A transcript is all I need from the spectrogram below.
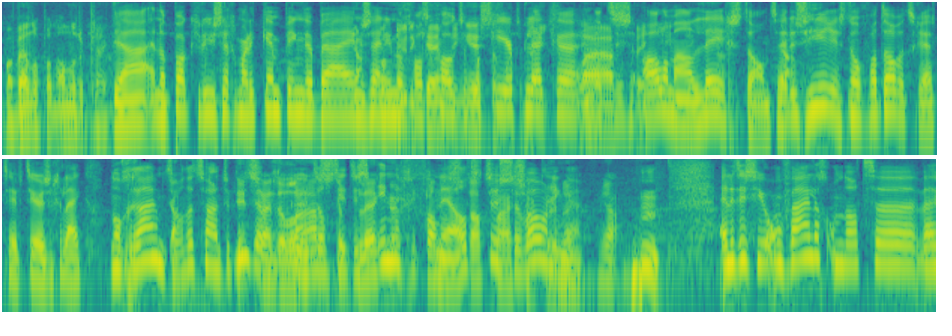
maar wel op een andere plek. Ja, en dan pakken jullie zeg maar de camping erbij. en er zijn hier nog wat grote parkeerplekken. en dat is allemaal leegstand. Hè? Dus hier is nog, wat dat betreft, heeft Teerse gelijk, nog ruimte. Want dat zou natuurlijk dit niet hebben gekund als dit is ingekneld tussen woningen. Ja. Hm. En het is hier onveilig omdat uh, wij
